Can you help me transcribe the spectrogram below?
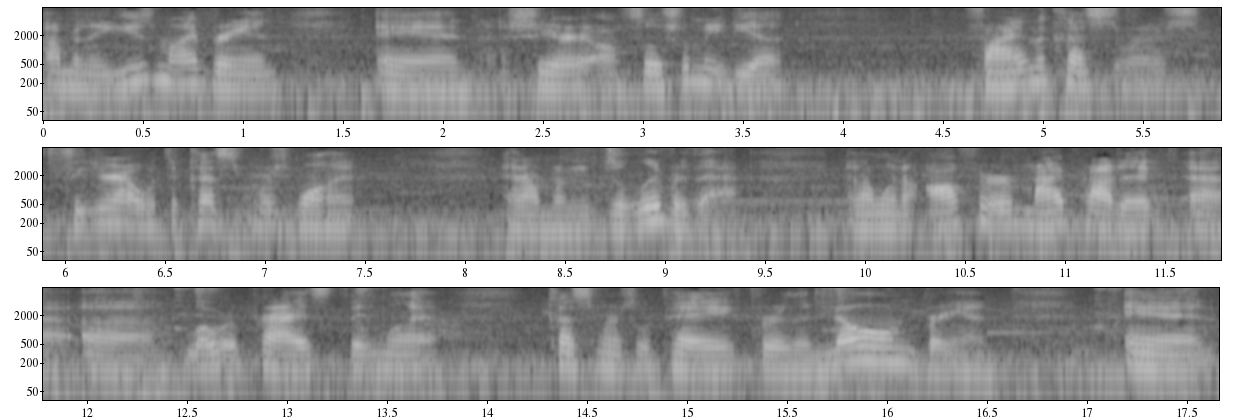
I'm going to use my brand and share it on social media, find the customers, figure out what the customers want, and I'm going to deliver that. And I'm going to offer my product at a lower price than what customers would pay for the known brand. And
